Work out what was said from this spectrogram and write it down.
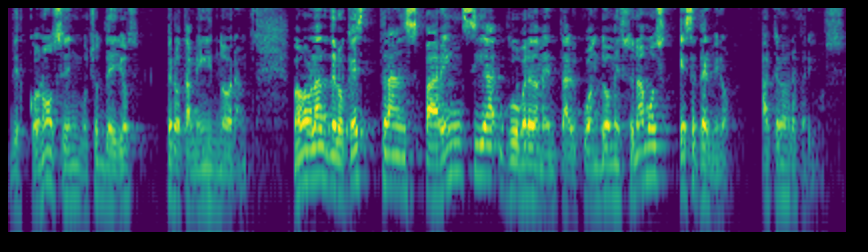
desconocen, muchos de ellos, pero también ignoran. Vamos a hablar de lo que es transparencia gubernamental. Cuando mencionamos ese término, ¿a qué nos referimos?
